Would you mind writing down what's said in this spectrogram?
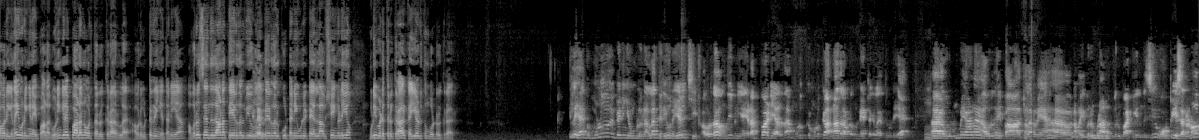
அவர் இணை ஒருங்கிணைப்பாளர் ஒருங்கிணைப்பாளர்னு ஒருத்தர் இருக்கிறார்ல அவரை விட்டுறீங்க தனியா? அவரும் சேர்ந்துதான தேர்தல் வியூகம். தேர்தல் கூட்டணி உள்ளிட்ட எல்லா விஷயங்களையும் முடிவெடுத்திருக்கிறார் கையெழுத்தும் போட்டிருக்கிறார். இல்லையா இப்ப முழு இப்ப நீங்க உங்களுக்கு நல்லா தெரியும் ரியல் சீஃப் அவர் தான் வந்து இப்ப நீங்க எடப்பாடியார் தான் முழுக்க முழுக்க அண்ணா திராவிட முன்னேற்ற கழகத்தினுடைய உண்மையான அவர் தான் இப்ப ஆஹ், நம்ம விரும்பினாலும் விரும்பாட்டி இருந்துச்சு. ஓபிஎஸ் அண்ணனும்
